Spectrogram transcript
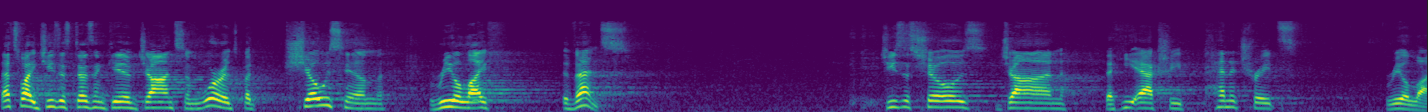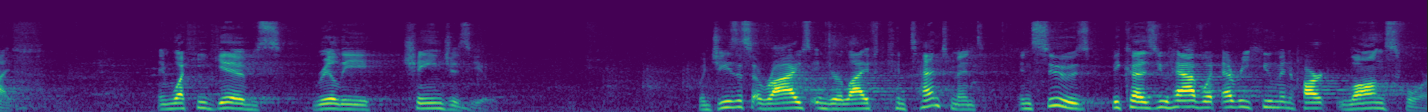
That's why Jesus doesn't give John some words, but shows him real life events. Jesus shows John that he actually penetrates real life. And what he gives really changes you. When Jesus arrives in your life, contentment ensues because you have what every human heart longs for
